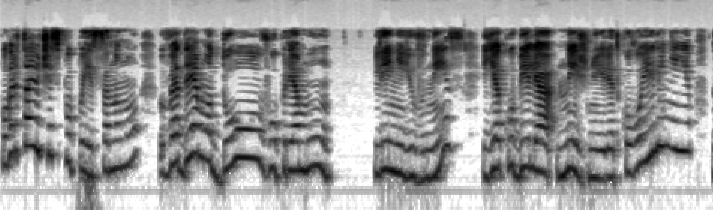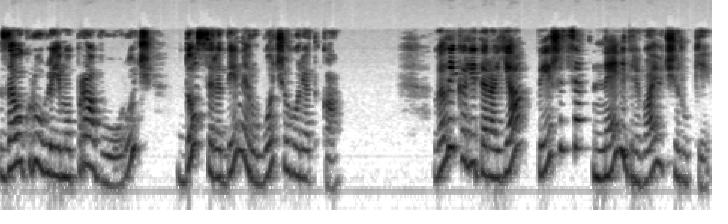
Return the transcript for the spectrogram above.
Повертаючись по писаному, ведемо довгу пряму лінію вниз, яку біля нижньої рядкової лінії заокруглюємо праворуч до середини робочого рядка. Велика літера Я пишеться, не відриваючи руки.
